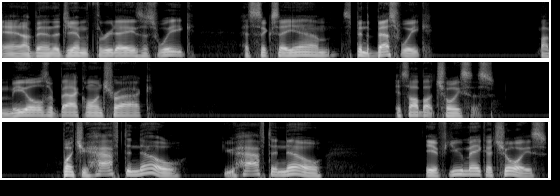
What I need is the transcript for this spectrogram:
And I've been in the gym 3 days this week at 6 a.m. It's been the best week. My meals are back on track. It's all about choices. But you have to know, you have to know if you make a choice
